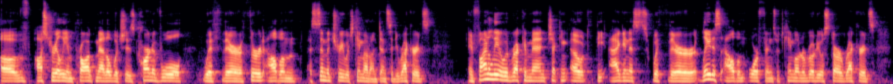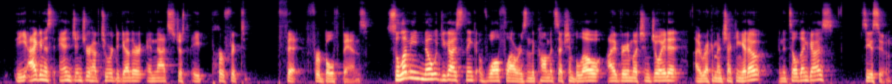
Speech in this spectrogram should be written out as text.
of Australian prog metal, which is Karnivool with their third album, Asymmetry, which came out on Density Records. And finally, I would recommend checking out the Agonists with their latest album, Orphans, which came out on Rodeo Star Records. The Agonist and Jinjer have toured together, and that's just a perfect fit for both bands. So let me know what you guys think of Wallflowers in the comment section below. I very much enjoyed it. I recommend checking it out. And until then, guys, see you soon.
